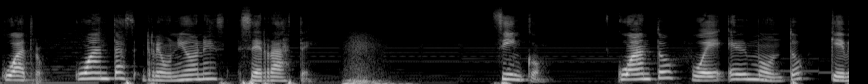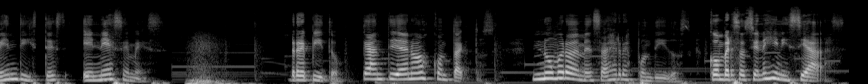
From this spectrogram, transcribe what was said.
4. ¿Cuántas reuniones cerraste? 5. ¿Cuánto fue el monto que vendiste en ese mes? Repito, cantidad de nuevos contactos, número de mensajes respondidos, conversaciones iniciadas,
